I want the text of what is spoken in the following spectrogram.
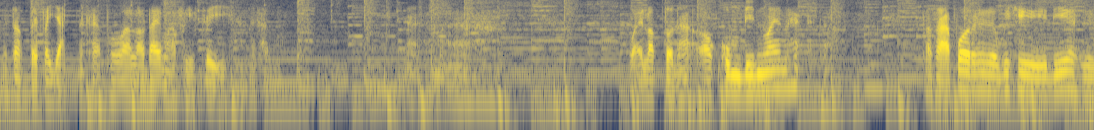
ไม่ต้องไปประหยัดนะครับ เพราะว่าเราได้มาฟรีๆนะครับมาไว้รอบต้นนะฮะเอาคลุมดินไว้นะฮะภาษาพวกก็คือวิธีนี้ก็คือ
